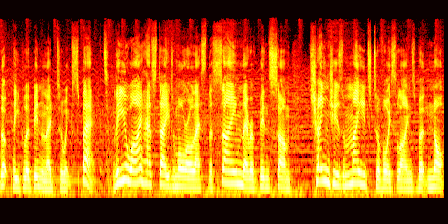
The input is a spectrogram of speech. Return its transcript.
that people have been led to expect. The UI has stayed more or less the same, there have been some changes made to voice lines, but not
